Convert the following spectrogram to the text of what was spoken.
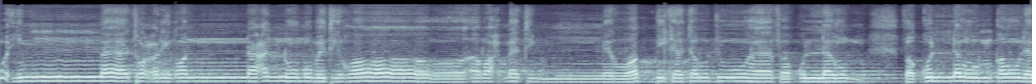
وإما تعرضن عنهم ابتغاء رحمة من ربك ترجوها فقل لهم, فقل لهم قولا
